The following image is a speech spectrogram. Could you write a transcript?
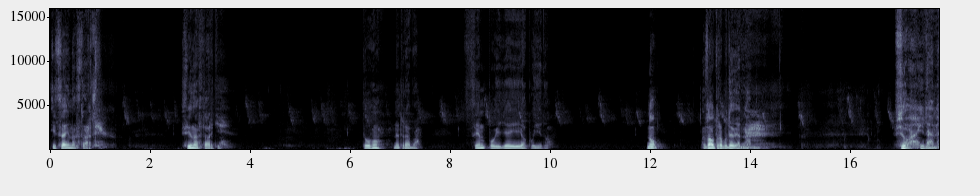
І цей на старті. Всі на старті. Того не треба. Цим, по ідеї, я поїду. Ну, завтра буде видно. Все, йдемо.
